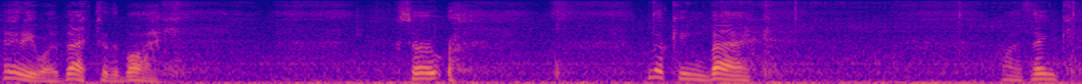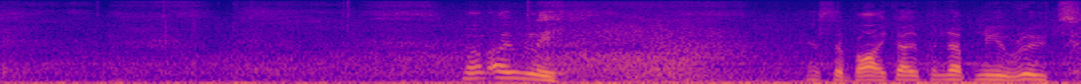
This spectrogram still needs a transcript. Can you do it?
Anyway, back to the bike. So, looking back, I think not only has the bike opened up new routes,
